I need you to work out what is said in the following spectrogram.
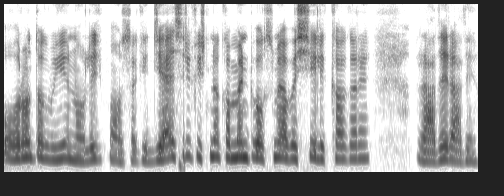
औरों तक भी ये नॉलेज पहुँच सके। जय श्री कृष्ण, कमेंट बॉक्स में अवश्य लिखा करें। राधे राधे।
